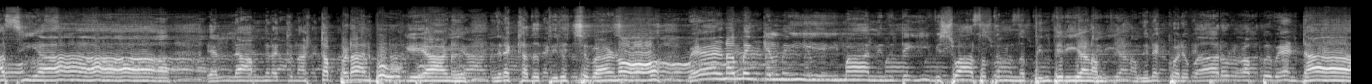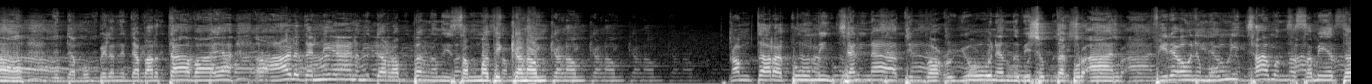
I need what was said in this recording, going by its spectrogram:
ആസിയ. എല്ലാം നിനക്ക് നഷ്ടപ്പെടാൻ പോവുകയാണ്. നിനക്കത് തിരിച്ചു വേണോ? വേണമെങ്കിൽ നീ നിന്റെ ഈ വിശ്വാസത്തിൽ നിന്ന് പിന്തിരിയണം. നിനക്കൊരു വേറൊരു റബ്ബ് വേണ്ട. നിന്റെ മുമ്പിൽ നിന്റെ ഭർത്താവായ ആൾ തന്നെയാണ് നിന്റെ റബ്ബെന്ന് നീ സമ്മതിക്കണം. എന്ന് വിശുദ്ധ ഖുർആൻ സമയത്ത്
